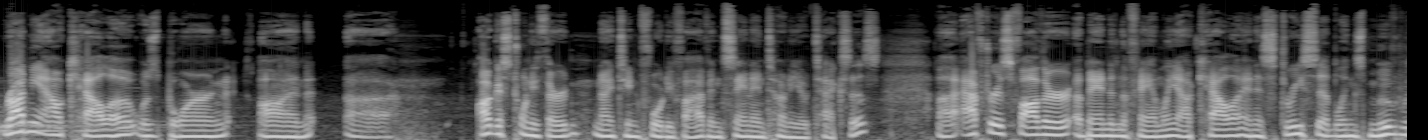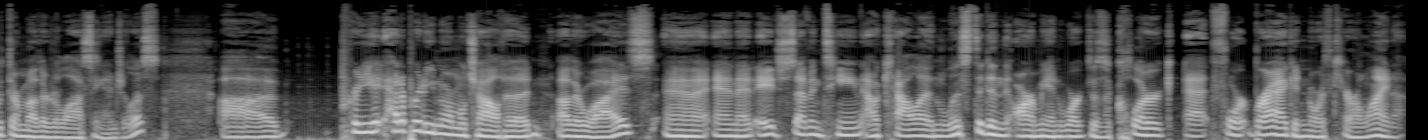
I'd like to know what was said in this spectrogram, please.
Rodney Alcala was born on uh, August 23rd, 1945, in San Antonio, Texas. Uh, after his father abandoned the family, Alcala and his three siblings moved with their mother to Los Angeles. Uh, pretty had a pretty normal childhood otherwise. Uh, and at age 17, Alcala enlisted in the army and worked as a clerk at Fort Bragg in North Carolina.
